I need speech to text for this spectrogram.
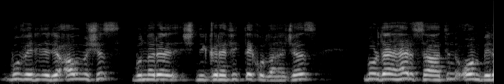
bu verileri almışız. Bunları şimdi grafikte kullanacağız. Burada her saatin 11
